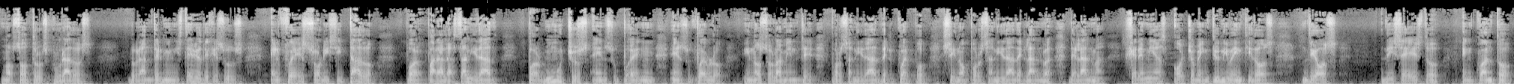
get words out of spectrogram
nosotros curados. Durante el ministerio de Jesús, él fue solicitado por, para la sanidad por muchos en su, en su pueblo, y no solamente por sanidad del cuerpo, sino por sanidad del alma, del alma Jeremías 8, 21 y 22, Dios dice esto en cuanto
